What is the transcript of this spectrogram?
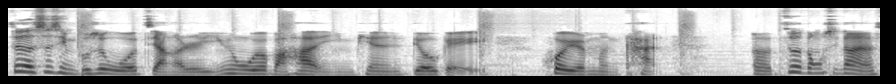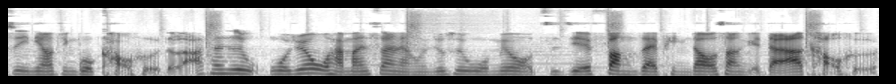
这个事情不是我讲而已，因为我有把他的影片丢给会员们看。呃，这东西当然是一定要经过考核的啦。但是我觉得我还蛮善良的，就是我没有直接放在频道上给大家考核。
